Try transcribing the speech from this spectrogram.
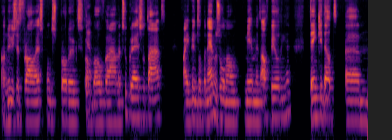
want nu is het vooral hè, sponsored products, gewoon Ja. bovenaan het zoekresultaat. Maar je kunt op een Amazon al meer met afbeeldingen. Denk je dat, ehm,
